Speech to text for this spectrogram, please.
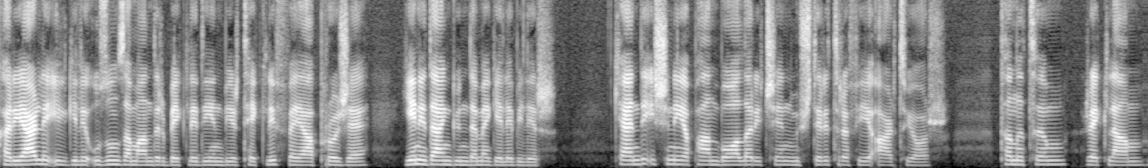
kariyerle ilgili uzun zamandır beklediğin bir teklif veya proje yeniden gündeme gelebilir. Kendi işini yapan boğalar için müşteri trafiği artıyor. Tanıtım, reklam,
